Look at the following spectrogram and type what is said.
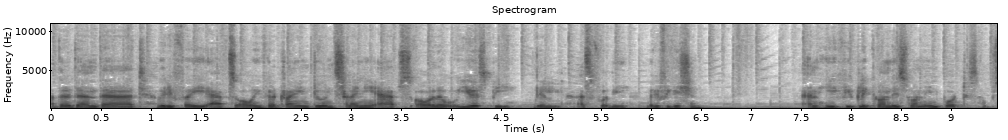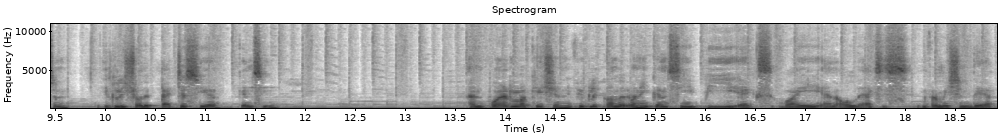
Other than that verify apps or if you're trying to install any apps over the USB they'll ask for the verification. And if you click on this one import option it will show the patches here you can see. And pointer location if you click on that one you can see P, X, Y and all the axis information there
